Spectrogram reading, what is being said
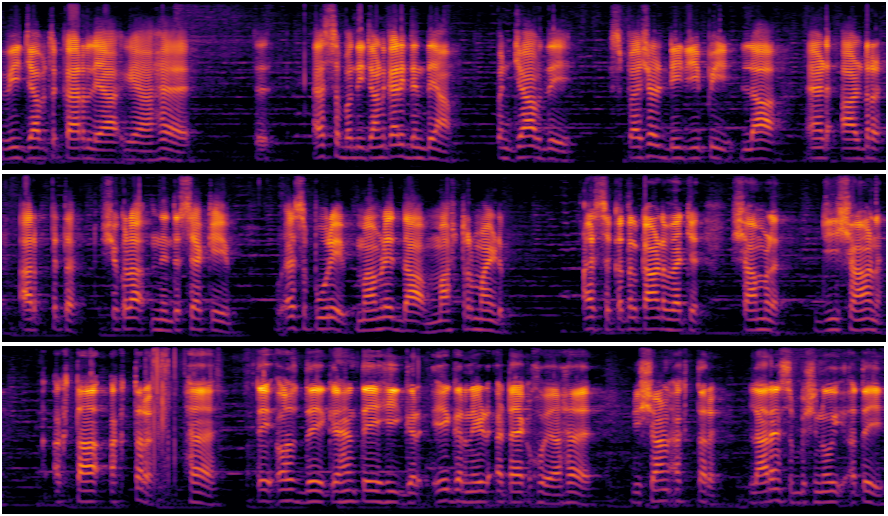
ਵੀ ਜ਼ਬਤ ਕਰ ਲਿਆ ਗਿਆ ਹੈ। ਤੇ ਇਸ ਸੰਬੰਧੀ ਜਾਣਕਾਰੀ ਦਿੰਦਿਆਂ ਪੰਜਾਬ ਦੇ special DGP law and order Arpit Shukla ਨੇ ਦੱਸਿਆ ਕਿ ਇਸ ਪੂਰੇ ਮਾਮਲੇ ਦਾ ਮਾਸਟਰਮਾਈਂਡ ਇਸ ਕਤਲकांड ਵਿੱਚ ਸ਼ਾਮਲ ਜੀਸ਼ਾਨ ਅਖਤਾ ਅਖਤਰ ਹੈ ਤੇ ਉਸ ਦੇ ਕਹਿਣ ਤੇ ਹੀ ਗਰ- ਇਹ ਗ੍ਰਨੇਡ ਅਟੈਕ ਹੋਇਆ ਹੈ। ਜੀਸ਼ਾਨ ਅਖਤਰ, ਲਾਰੈਂਸ ਬਿਸ਼ਨੋਈ ਅਤੇ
